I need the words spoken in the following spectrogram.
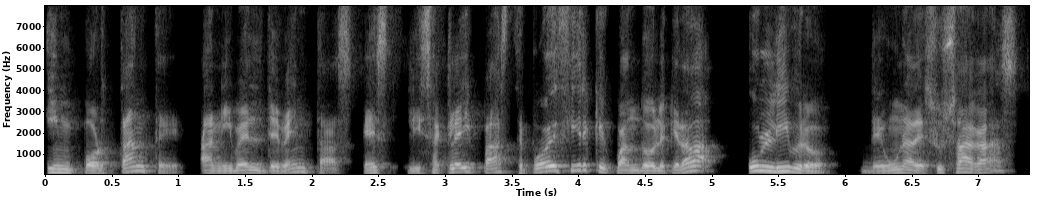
importante a nivel de ventas es Lisa Kleypas, te puedo decir que cuando le quedaba un libro de una de sus sagas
